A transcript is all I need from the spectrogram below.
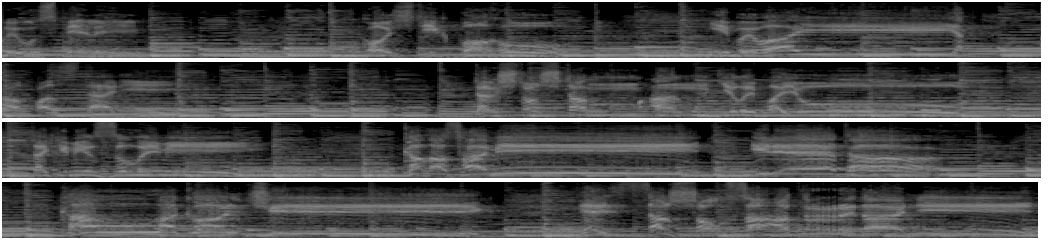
Мы успели в гости к Богу, не бывает опозданий. Так что ж там ангелы поют такими злыми голосами? Или это колокольчик Весь зашелся от рыданий?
